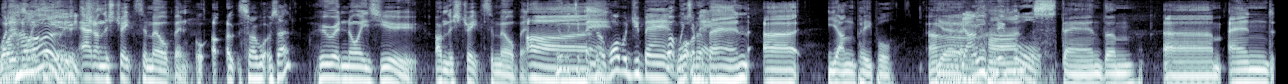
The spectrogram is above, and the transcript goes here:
What Wow. annoys you out on the streets of Melbourne? Uh, uh, so what was that? Who annoys you on the streets of Melbourne? Uh, Who would you ban? No, what would you ban? What would What you would I ban? ban? Uh, young people. yeah, Young can't people. stand them. Um, and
